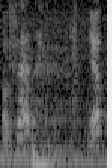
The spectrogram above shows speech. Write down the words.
What's that? Yep.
